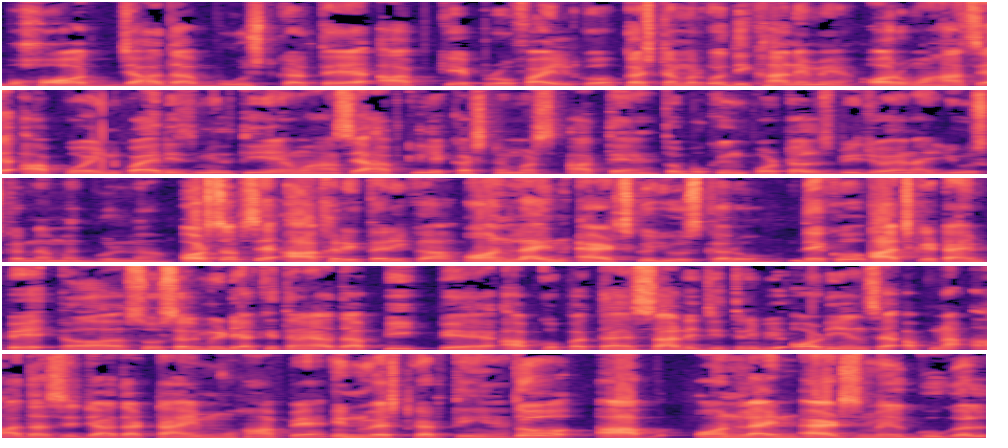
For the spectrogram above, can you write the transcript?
बहुत ज़्यादा बूस्ट करते हैं आपके प्रोफ़ाइल को कस्टमर को दिखाने में। और वहाँ से आपको इंक्वायरीज मिलती है, वहाँ से आपके लिए कस्टमर्स आते हैं। तो बुकिंग पोर्टल्स भी जो है ना यूज़ करना मत भूलना। और सबसे आखिरी तरीका ऑनलाइन एड्स को यूज़ करो। देखो आज के टाइम पे सोशल मीडिया कितना ज़्यादा पीक पे है आपको पता है। सारी जितनी भी ऑडियंस है अपना आधा से ज़्यादा टाइम वहाँ पे इन्वेस्ट करती हैं। तो आप ऑनलाइन एड्स में गूगल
